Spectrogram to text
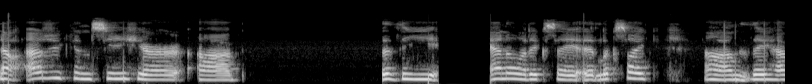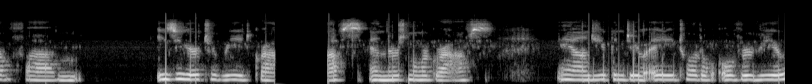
Now, as you can see here, uh, the analytics say it looks like um, they have um, easier to read graphs and there's more graphs. And you can do a total overview.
